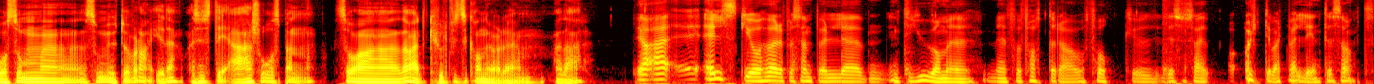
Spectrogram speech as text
og som, eh, som utøver da, i det. Jeg syns det er så spennende. Så eh, det har vært kult hvis vi kan gjøre det med det her. Ja, jeg elsker jo å høre f.eks. Intervjuer med, med forfattere og folk. Det syns jeg har alltid vært veldig interessant.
